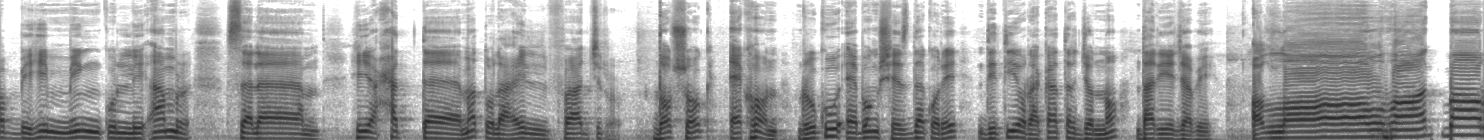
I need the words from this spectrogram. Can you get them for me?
রাব্বিহিম মিন কুল্লি আমর। সালাম, হিয়া হাত্তা মাতলাইল ফাজর। দর্শক, এখন রুকু এবং সেজদা করে দ্বিতীয় রাকাতের জন্য দাঁড়িয়ে যাবে। الله أكبر.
